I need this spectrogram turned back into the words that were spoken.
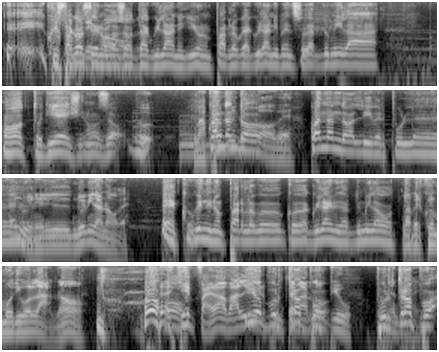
E questa cosa io non la so da Aquilani, che io non parlo con Aquilani, penso dal 2008-10, non lo so. Boh. Ma quando andò, quando andò, a Liverpool? Eh, lui nel 2009. Ecco, quindi non parlo con, con Aquilani dal 2008. Ma per quel motivo là, no? Oh, che fai? No, va lì io purtroppo, più. purtroppo eh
